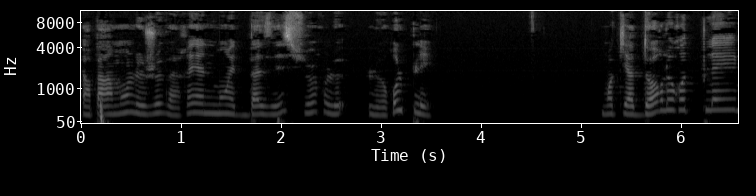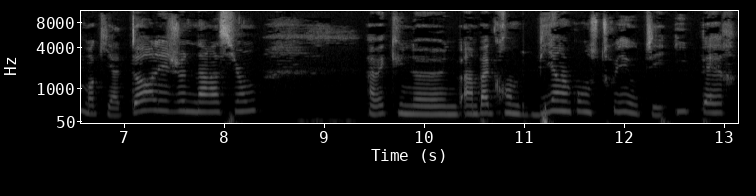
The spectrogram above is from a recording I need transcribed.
apparemment le jeu va réellement être basé sur le, le roleplay. Moi qui adore le roleplay, moi qui adore les jeux de narration, avec une, un background bien construit où tu es hyper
